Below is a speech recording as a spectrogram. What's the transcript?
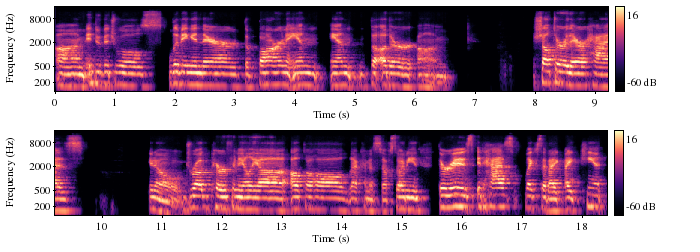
um, individuals living in there the barn and and the other um, shelter there has you know, drug paraphernalia, alcohol, that kind of stuff. So, I mean, there is, it has, like I said, I, I can't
